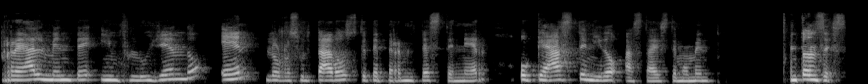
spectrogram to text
realmente influyendo en los resultados que te permites tener o que has tenido hasta este momento. Entonces,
